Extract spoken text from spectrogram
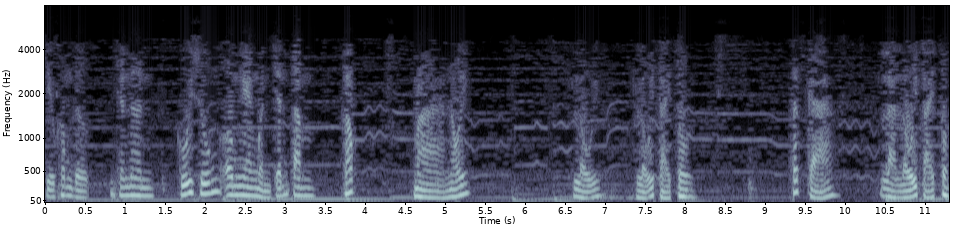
chịu không được, cho nên cúi xuống ôm ngang mình chánh tâm, khóc, mà nói, lỗi, lỗi tại tôi. Tất cả là lỗi tại tôi.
